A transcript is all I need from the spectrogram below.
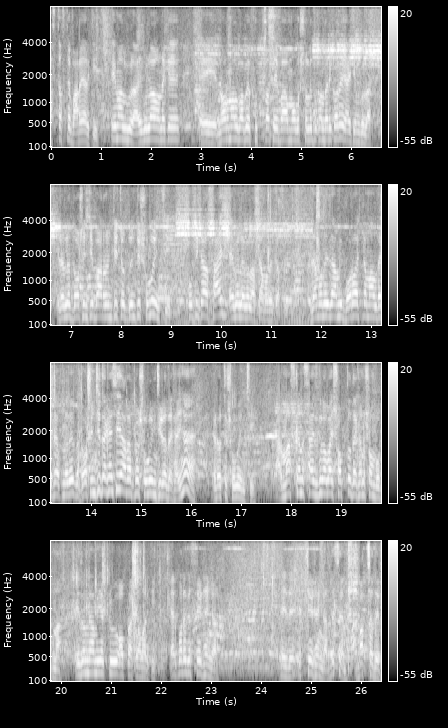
আস্তে আস্তে বাড়ে আর কি। এই মালগুলা, এগুলা অনেকে এই নর্মালভাবে ফুটপাতে বা মগসলে দোকানদারি করে এই আইটেমগুলা এটা হলো দশ ইঞ্চি, বারো ইঞ্চি, চোদ্দ ইঞ্চি, ষোলো ইঞ্চি। প্রতিটা সাইজ অ্যাভেলেবেল আছে আমাদের কাছে। যেমন এই যে আমি বড় একটা মাল দেখাই আপনাদের, দশ ইঞ্চি দেখাইছি আর আপনার ষোলো ইঞ্চিটা দেখাই হ্যাঁ? এটা হচ্ছে ষোলো ইঞ্চি। আর মাঝখানের সাইজগুলো ভাই সব তো দেখানো সম্ভব না। এই জন্য আমি একটু অফ রাখলাম আর কি এরপরে যে সেট হ্যাঙ্গার এই যে সেট হ্যাঙ্গার দেখছেন? বাচ্চাদের।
